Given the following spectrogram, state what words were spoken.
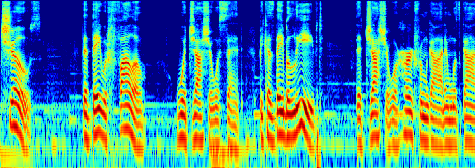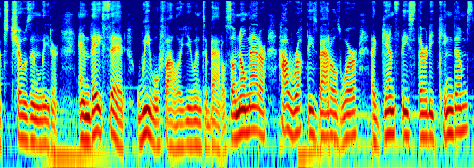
chose that they would follow what Joshua said because they believed that Joshua heard from God and was God's chosen leader. And they said, We will follow you into battle. So, no matter how rough these battles were against these 30 kingdoms,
